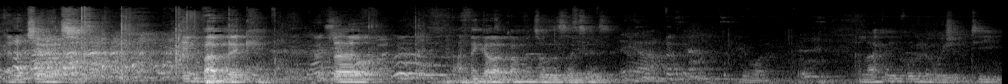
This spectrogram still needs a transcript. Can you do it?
at a church in public. So I think our conference was a success. Good one. I like how you call it a worship team.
